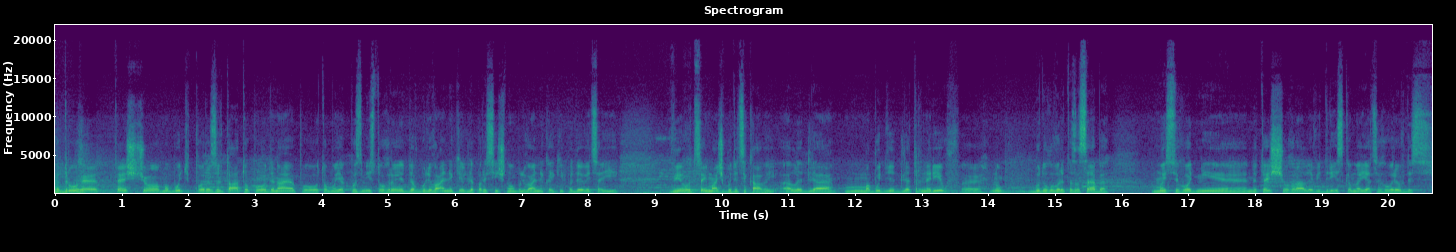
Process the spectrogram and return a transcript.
Друге, те, що, мабуть, по результату, по Динаю, по тому, як по змісту гри для вболівальників, для пересічного вболівальника, який подивиться, і він, цей матч буде цікавий. Але для, мабуть, для тренерів, е, ну, буду говорити за себе. Ми сьогодні не те, що грали відрізками, я це говорив десь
